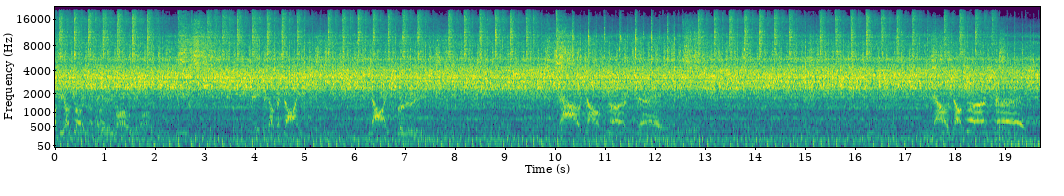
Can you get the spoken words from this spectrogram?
of the ungood and evil Even of the night Night free Now Now no mercy!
